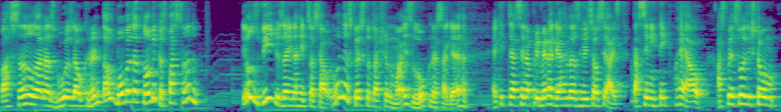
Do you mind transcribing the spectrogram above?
passando lá nas ruas da Ucrânia, estavam bombas atômicas passando. Tem os vídeos aí na rede social. Uma das coisas que eu tô achando mais louco nessa guerra é que está sendo a primeira guerra nas redes sociais. Está sendo em tempo real. As pessoas estão,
